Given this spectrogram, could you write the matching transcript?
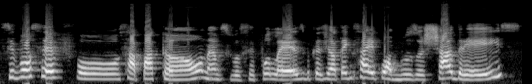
Se você for sapatão, né, se você for lésbica, já tem que sair com a blusa xadrez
